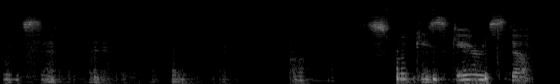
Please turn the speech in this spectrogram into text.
What is that? spooky, scary stuff.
